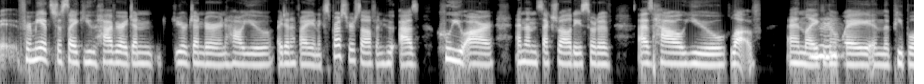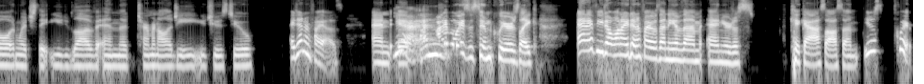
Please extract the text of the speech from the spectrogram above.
eh, for me it's just like you have your ident- your gender and how you identify and express yourself and who as who you are and then sexuality is sort of as how you love and like mm-hmm. the way and the people in which that you love and the terminology you choose to identify as and yeah it, and i've always assumed queer is like and if you don't want to identify with any of them and you're just kick ass awesome. You just queer.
